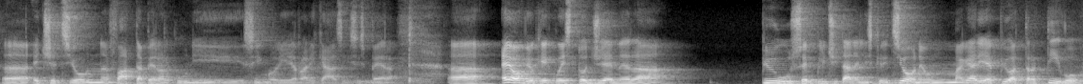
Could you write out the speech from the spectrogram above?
eh, eccezione fatta per alcuni singoli e rari casi, si spera. Uh, è ovvio che questo genera più semplicità nell'iscrizione, un, magari è più attrattivo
